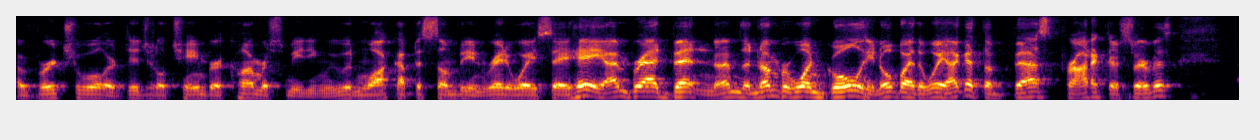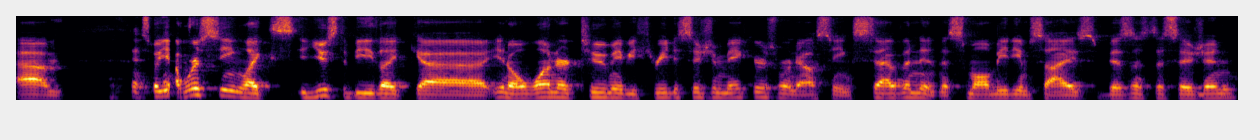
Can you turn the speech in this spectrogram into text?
a virtual or digital chamber of commerce meeting. We wouldn't walk up to somebody and right away say, Hey, I'm Brad Benton. I'm the number one goalie. And oh, by the way, I got the best product or service. Um, so yeah, we're seeing like it used to be like uh, you know one or two, maybe three decision makers. We're now seeing seven in a small, medium sized business decision.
